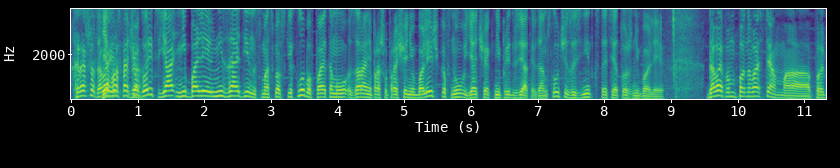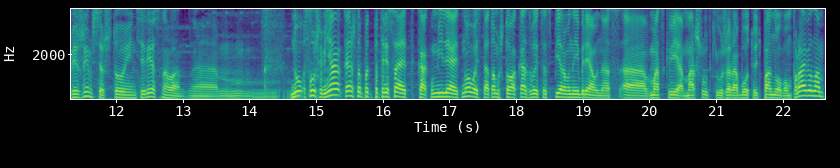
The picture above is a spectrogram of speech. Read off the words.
Хорошо, давай. я просто хочу да. оговориться, я не болею ни за один из московских клубов, поэтому заранее прошу прощения у болельщиков, ну, я человек непредвзятый в данном случае, за «Зенит», кстати, я тоже не болею. Давай по, по новостям а, пробежимся, что интересного. Эм, Ну, слушай, меня, конечно, пот- потрясает, как умиляет новость о том, что, оказывается, с 1 ноября у нас а, в Москве маршрутки уже работают по новым правилам.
